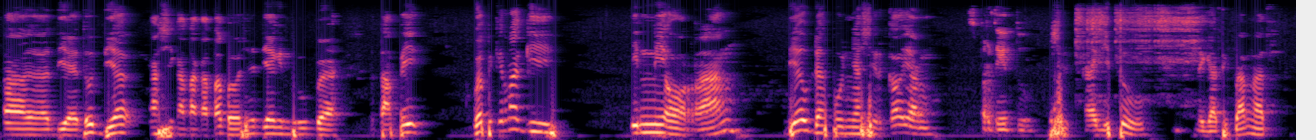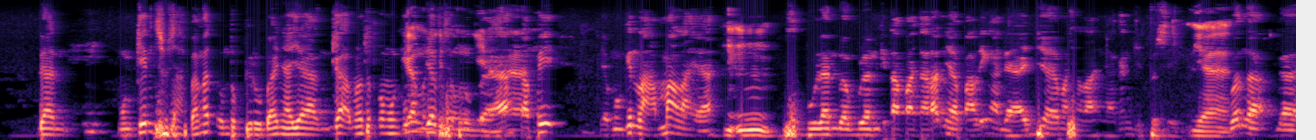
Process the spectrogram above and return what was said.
uh, dia itu dia ngasih kata-kata bahwa dia ingin berubah. Tetapi gue pikir lagi, ini orang dia udah punya circle yang seperti itu. kayak gitu, negatif banget. dan mungkin susah banget untuk dirubahnya ya nggak menutup kemungkinan Nggak dia bisa berubah tapi ya mungkin lama lah ya Mm-mm. sebulan dua bulan kita pacaran ya paling ada aja masalahnya kan gitu sih Ya. gue nggak nggak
